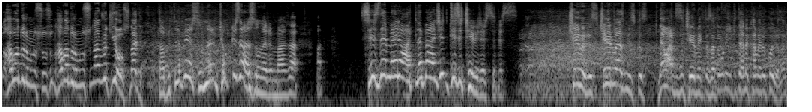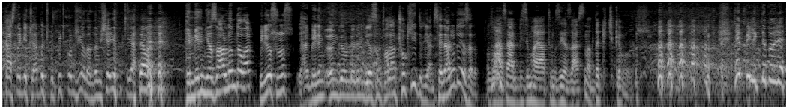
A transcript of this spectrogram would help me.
hava durumunu sunsun. Hava durumundan Rukiye olsun hadi. Tabii tabii sunarım. Çok güzel sunarım ben sana. Siz de Melahat'le bence dizi çevirirsiniz. Çeviririz, çevirmez miyiz kız? Ne var dizi çevirmekte zaten? Oraya iki tane kamera koyuyorlar. Karşısına geçiyor, bıç bıç bıç konuşuyorlar da bir şey yok ki yani. Ne var? Hem benim yazarlığım da var biliyorsunuz. Yani benim öngörülerim, yazım falan çok iyidir yani. Senaryo da yazarım. O zaman sen bizim hayatımızı yazarsın. Adı da Küçük Ev olur. Hep birlikte böyle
